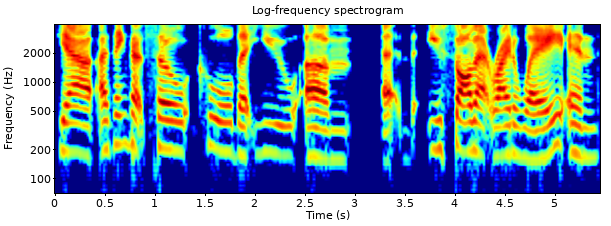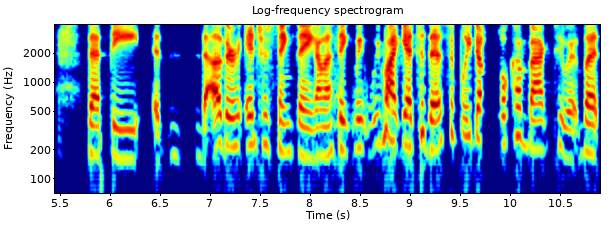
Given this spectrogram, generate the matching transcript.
Yeah, I think that's so cool that you um, uh, you saw that right away and that the uh, the other interesting thing and i think we, we might get to this if we don't we'll come back to it but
